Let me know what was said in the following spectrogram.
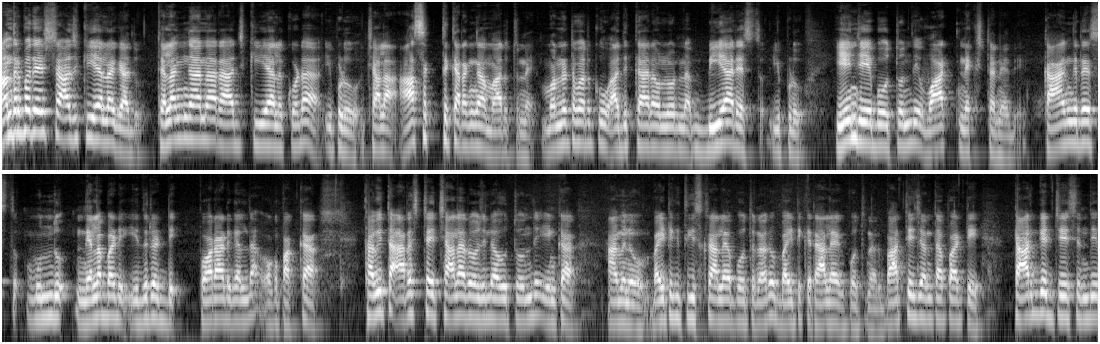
ఆంధ్రప్రదేశ్ రాజకీయాలే కాదు తెలంగాణ రాజకీయాలు కూడా ఇప్పుడు చాలా ఆసక్తికరంగా మారుతున్నాయి. మొన్నటి వరకు అధికారంలో ఉన్న బీఆర్ఎస్ ఇప్పుడు ఏం చేయబోతుంది వాట్ నెక్స్ట్ అనేది. కాంగ్రెస్ ముందు నిలబడి ఎదురెడ్డి పోరాడగలదా? ఒక పక్క కవిత అరెస్ట్ అయి చాలా రోజులు అవుతుంది ఇంకా ఆమెను బయటికి తీసుకురాలేకపోతున్నారు బయటికి రాలేకపోతున్నారు. భారతీయ జనతా పార్టీ టార్గెట్ చేసింది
